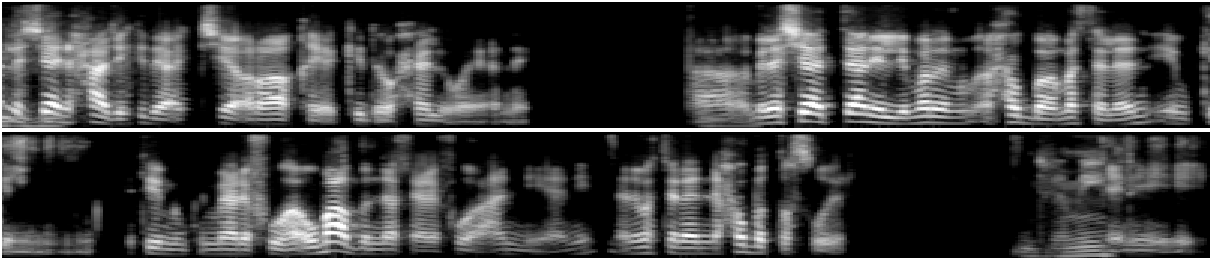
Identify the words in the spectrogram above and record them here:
الأشياء يعني حاجة كده أشياء راقية كده وحلوة يعني. آه من الأشياء الثانية اللي مرة أحبها مثلا يمكن كثير ممكن ما يعرفوها أو بعض الناس يعرفوها عني يعني أنا مثلا أحب التصوير. جميل. يعني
